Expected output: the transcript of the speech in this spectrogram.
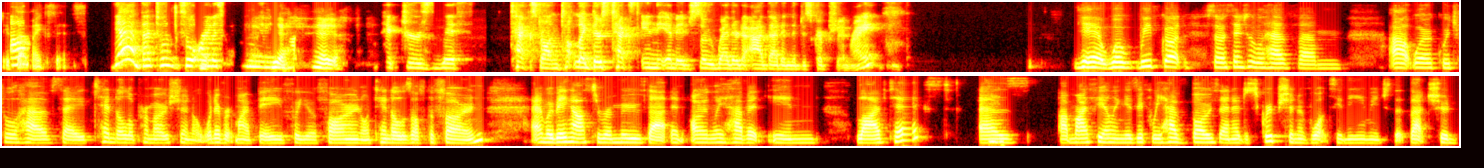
If Um, that makes sense. Yeah, that totally. So I'm assuming Yeah, yeah, yeah. pictures with text on top, like there's text in the image, so whether to add that in the description, right? Yeah, well, we've got so essentially we'll have um, artwork which will have say ten dollar promotion or whatever it might be for your phone or ten dollars off the phone, and we're being asked to remove that and only have it in live text. As uh, my feeling is, if we have both and a description of what's in the image, that that should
